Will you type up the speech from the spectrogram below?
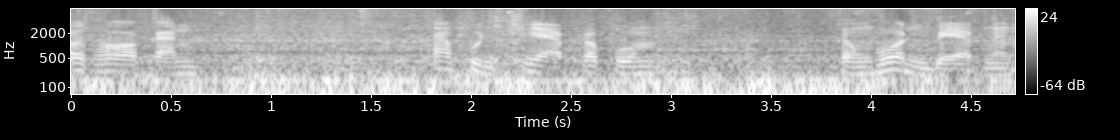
บ่ทอกันถ้าฝุ่นแคบครับผมต้องว่นแบบนั้น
